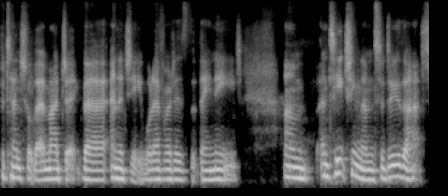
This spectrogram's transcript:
potential, their magic, their energy, whatever it is that they need. Um, and teaching them to do that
